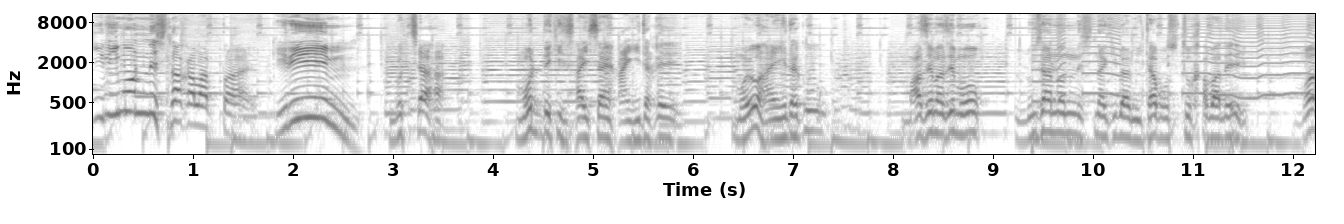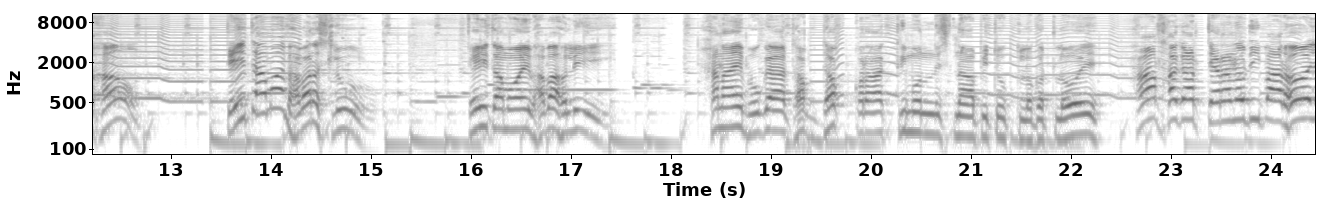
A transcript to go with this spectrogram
ক্ৰীমৰ নিচিনা কালাৰ তাই ক্ৰীম বুজছা? মোৰ দেখি চাই চাই হাঁহি থাকে ময়ো হাঁহি থাকোঁ মাজে মাজে মোক লুজানৰ নিচিনা কিবা মিঠা বস্তু খাবা দে মই খাওঁ তেইতা মই ভাবা নাছিলোঁ তেইতা মই ভাবা হ'লি খানাই বগা ধক ধক কৰা ক্ৰীমৰ নিচিনা আপিটোক লগত লৈ সাত হাগাত তেৰা নদী পাৰ হৈ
